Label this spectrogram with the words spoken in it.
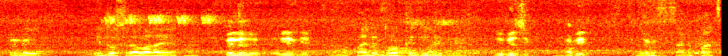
पहले? ये दूसरा बार आया था। पहले ले गया। हाँ, पहले दो के जी ले गया। दो के जी अभी साढ़े पाँच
